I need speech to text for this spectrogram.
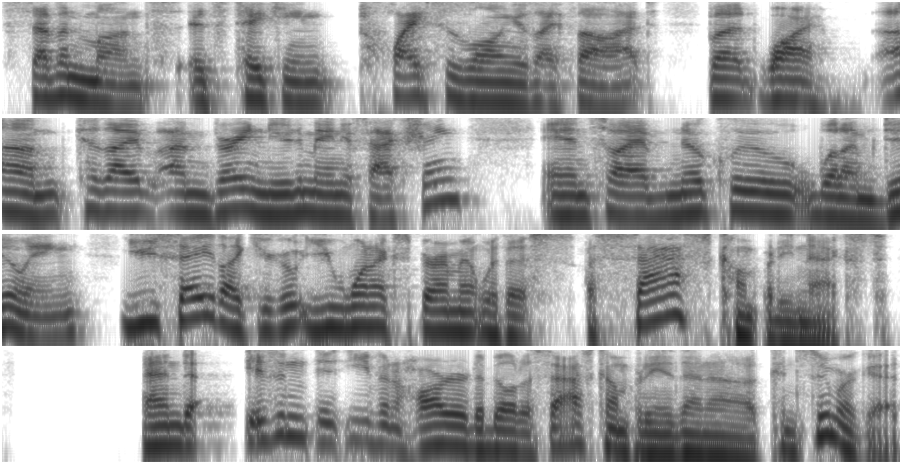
seven months. It's taking twice as long as I thought. But why? because um, I'm very new to manufacturing, and so I have no clue what I'm doing. You say like you you want to experiment with a, a SaaS company next, and isn't it even harder to build a SaaS company than a consumer good?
